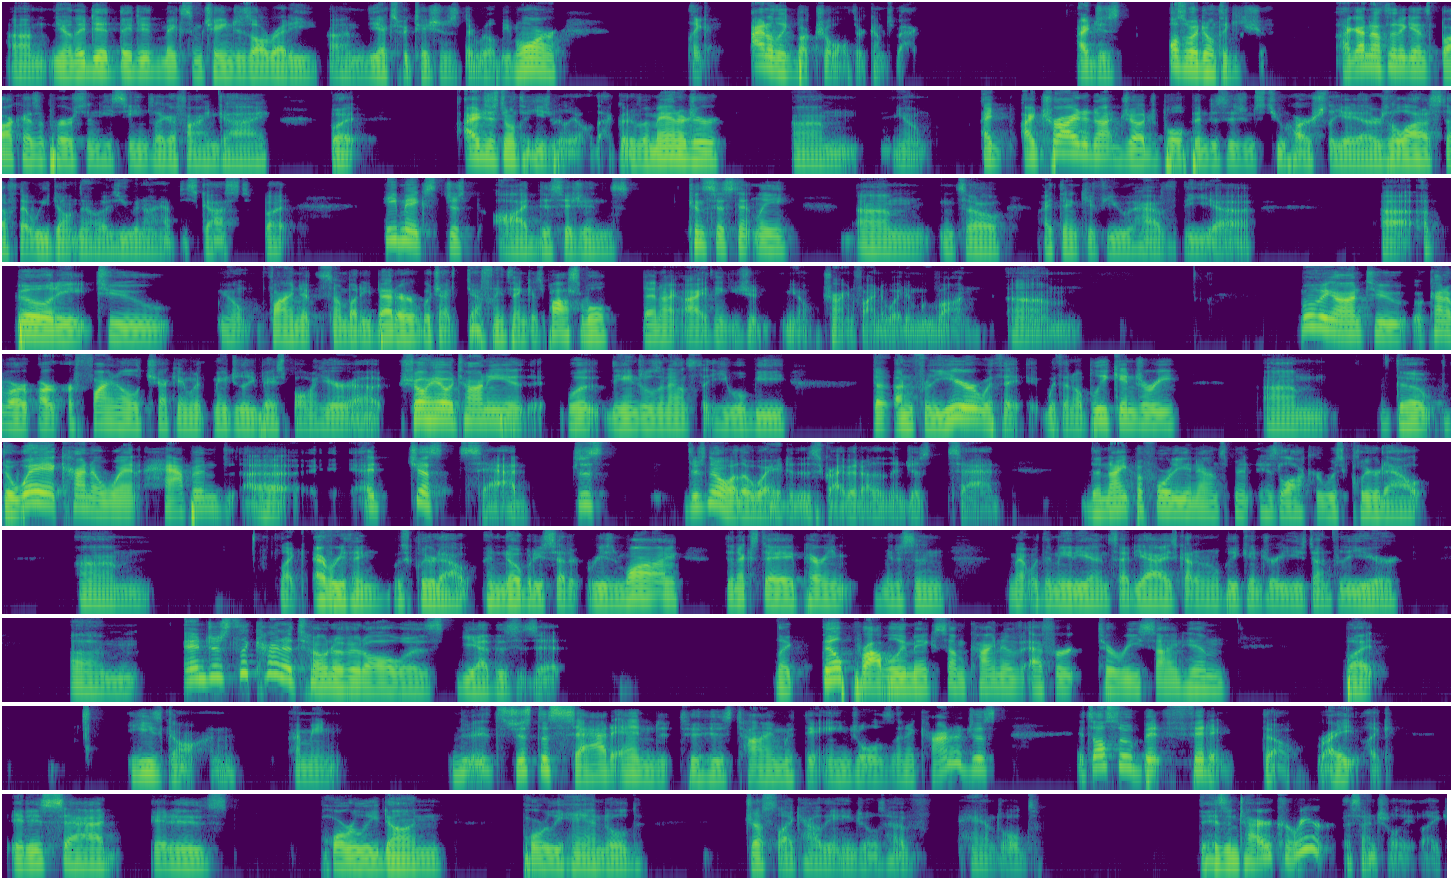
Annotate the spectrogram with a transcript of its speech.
Um, you know, they did they did make some changes already. Um, the expectations there will be more. Like I don't think Buck Showalter comes back. I just also I don't think he should. I got nothing against Buck as a person. He seems like a fine guy, but I just don't think he's really all that good of a manager. Um, you know, I I try to not judge bullpen decisions too harshly. Yeah, there's a lot of stuff that we don't know, as you and I have discussed, but he makes just odd decisions consistently. Um, and so I think if you have the uh, uh, ability to you know, find somebody better, which I definitely think is possible, then I, I think you should, you know, try and find a way to move on. Um, moving on to kind of our, our, our final check in with Major League Baseball here. Uh, Shohei Ohtani, uh, well, the Angels announced that he will be done for the year with a with an oblique injury. Um, the the way it kind of went happened, uh, it just sad. Just there's no other way to describe it other than just sad the night before the announcement, his locker was cleared out. Um, like everything was cleared out, and nobody said a reason why. The next day, Perry Minasian met with the media and said, "Yeah, he's got an oblique injury. He's done for the year." Um, and just the kind of tone of it all was, "Yeah, this is it." Like they'll probably make some kind of effort to re-sign him, but he's gone. I mean, it's just a sad end to his time with the Angels. And it kind of just, it's also a bit fitting, though, right? Like, it is sad. It is poorly done, poorly handled, just like how the Angels have handled his entire career, essentially. Like,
